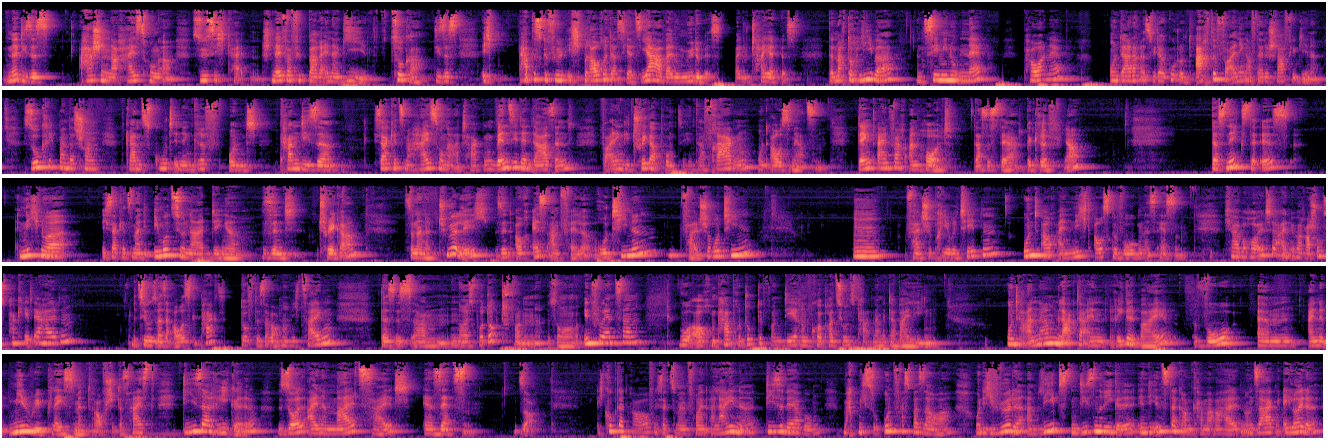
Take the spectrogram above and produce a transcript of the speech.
ne, dieses Haschen nach Heißhunger, Süßigkeiten, schnell verfügbare Energie, Zucker, dieses, ich habe das Gefühl, ich brauche das jetzt. Ja, weil du müde bist, weil du tired bist. Dann mach doch lieber ein 10 Minuten Nap, Power Nap und danach ist wieder gut und achte vor allen Dingen auf deine Schlafhygiene. So kriegt man das schon ganz gut in den Griff und kann diese, ich sage jetzt mal Heißhungerattacken, wenn sie denn da sind, vor allen Dingen die Triggerpunkte hinterfragen und ausmerzen. Denkt einfach an Halt. Das ist der Begriff, ja? Das nächste ist, nicht nur, ich sage jetzt mal, die emotionalen Dinge sind Trigger, sondern natürlich sind auch Essanfälle Routinen, falsche Routinen, mh, mm, falsche Prioritäten und auch ein nicht ausgewogenes Essen. Ich habe heute ein Überraschungspaket erhalten, beziehungsweise ausgepackt, durfte es aber auch noch nicht zeigen. Das ist ähm, ein neues Produkt von so Influencern, wo auch ein paar Produkte von deren Kooperationspartner mit dabei liegen. Unter anderem lag da ein Riegel bei, wo ähm, eine Meal Replacement draufsteht. Das heißt, dieser Riegel soll eine Mahlzeit ersetzen. So, ich gucke da drauf und ich sage zu meinem Freund, alleine diese Werbung macht mich so unfassbar sauer und ich würde am liebsten diesen Riegel in die Instagram-Kamera halten und sagen, ey Leute,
